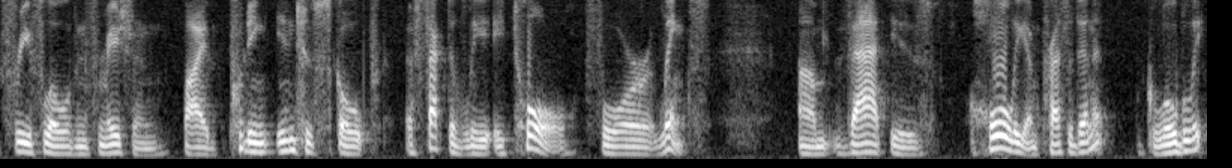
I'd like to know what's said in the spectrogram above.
free flow of information by putting into scope effectively a toll for links. Um, that is wholly unprecedented globally.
